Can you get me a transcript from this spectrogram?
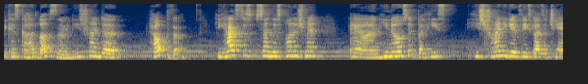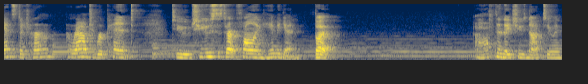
because God loves them and He's trying to help them. He has to send this punishment and He knows it, but He's He's trying to give these guys a chance to turn around, to repent, to choose to start following Him again. But often they choose not to. And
